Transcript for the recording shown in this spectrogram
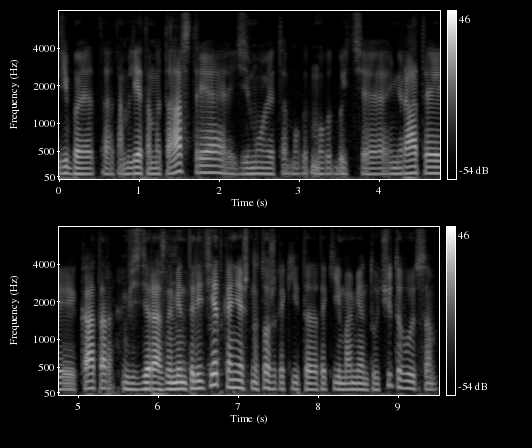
Либо это там летом это Австрия, зимой это могут, могут быть э, Эмираты, Катар. Везде разный менталитет, конечно, тоже какие-то такие моменты учитываются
